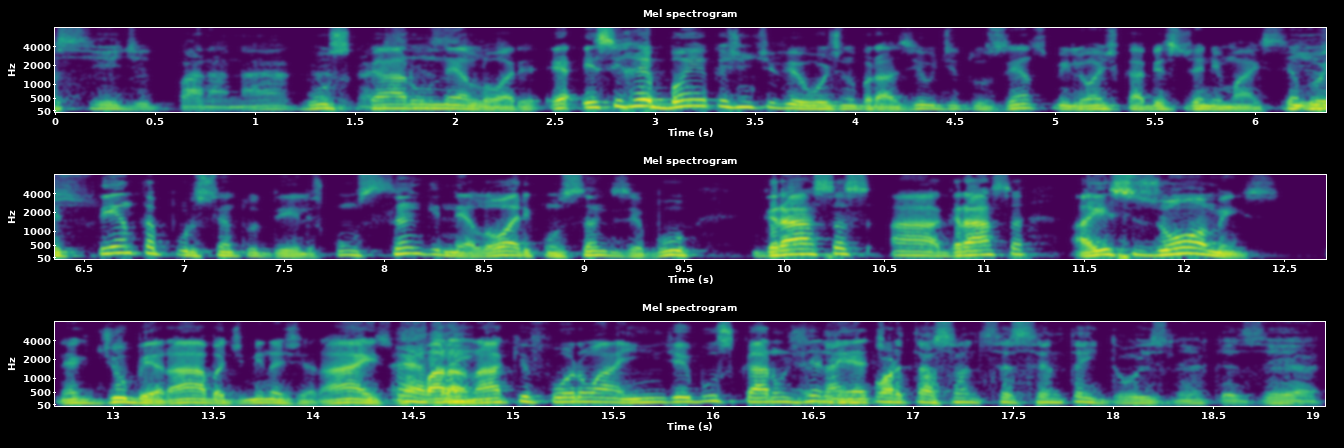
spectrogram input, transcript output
Cid do Paraná. Buscaram o Nelore. É, esse rebanho que a gente vê hoje no Brasil, de 200 milhões de cabeças de animais, sendo Isso. 80% deles com sangue Nelore, com sangue Zebu, graças a, graças a esses homens né, de Uberaba, de Minas Gerais, do é, Paraná, que foram à Índia e buscaram é genética. Da importação de 62, né? Quer dizer,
